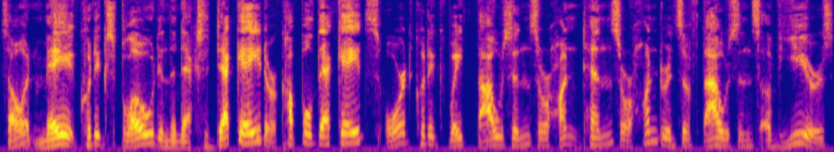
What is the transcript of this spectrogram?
So it may it could explode in the next decade or couple decades, or it could wait thousands or tens or hundreds of thousands of years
